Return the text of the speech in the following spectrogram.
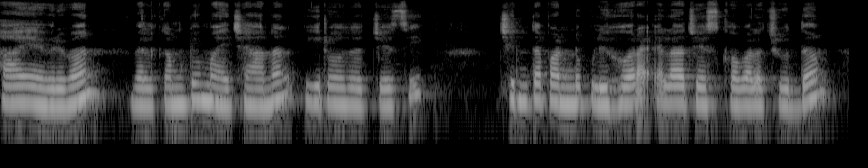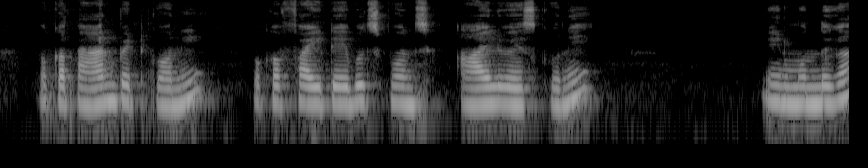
Hi everyone welcome to my channel ఈరోజు వచ్చేసి చింతపండు పులిహోర ఎలా చేసుకోవాలో చూద్దాం. ఒక ప్యాన్ పెట్టుకొని ఒక ఫైవ్ టేబుల్ స్పూన్స్ ఆయిల్ వేసుకొని నేను ముందుగా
